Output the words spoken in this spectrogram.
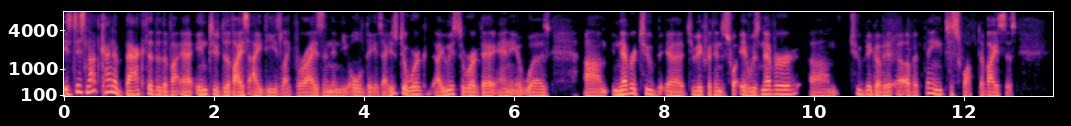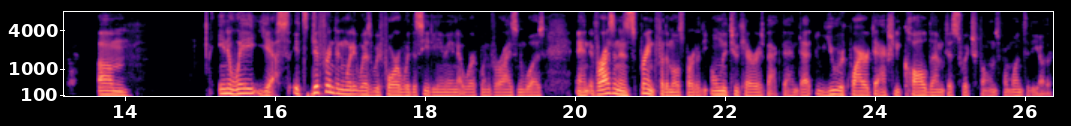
is this not kind of back to the device uh, into device IDs like Verizon in the old days? I used to work. I used to work there, and it was um, never too uh, too big for thing to swap. It was never um, too big of a of a thing to swap devices. Um, in a way, yes, it's different than what it was before with the CDMA network when Verizon was, and Verizon and Sprint for the most part are the only two carriers back then that you required to actually call them to switch phones from one to the other.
